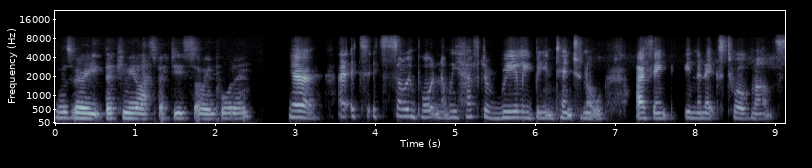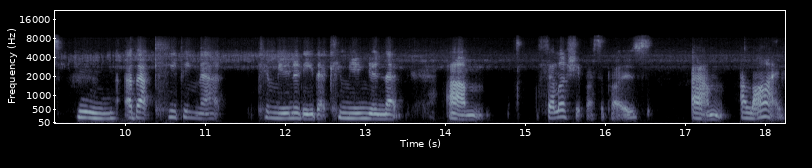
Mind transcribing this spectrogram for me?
was very, the communal aspect is so important. Yeah, it's it's so important, and we have to really be intentional. I think in the next twelve months Hmm. about keeping that community, that communion, that um, fellowship, I suppose, um, alive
